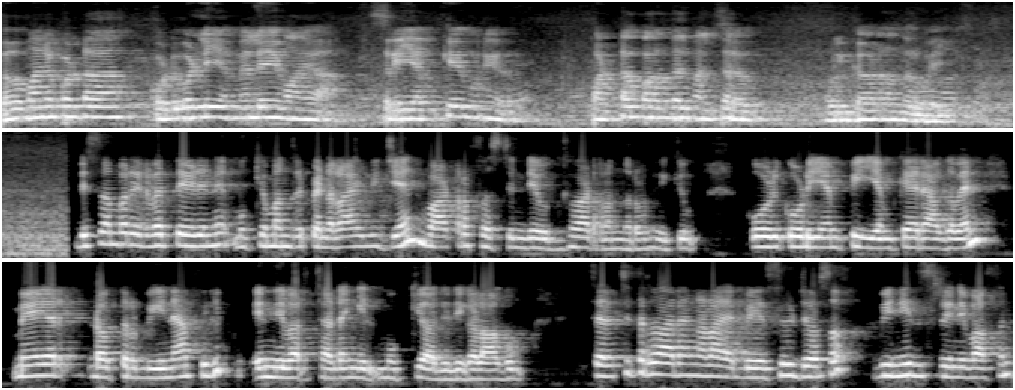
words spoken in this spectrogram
ബഹുമാനപ്പെട്ട കൊടുവള്ളി എം എൽ എയുമായ ശ്രീ എം കെ മുനീർ പട്ടം പറത്തൽ മത്സരം ഉദ്ഘാടനം നിർവഹിക്കും. ഡിസംബർ ഇരുപത്തിയേഴിന് മുഖ്യമന്ത്രി പിണറായി വിജയൻ വാട്ടർ ഫെസ്റ്റിന്റെ ഉദ്ഘാടനം നിർവഹിക്കും. Kozhikode M P M K Raghavan mayor doctor Beena Philip എന്നിവർ ചടങ്ങിൽ മുഖ്യ അതിഥികളാകും. ചലച്ചിത്ര താരങ്ങളായ ബേസിൽ ജോസഫ് വിനീത് ശ്രീനിവാസൻ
